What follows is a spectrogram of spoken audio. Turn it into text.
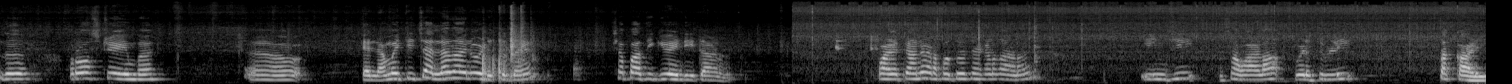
ഇത് റോസ്റ്റ് ചെയ്യുമ്പോൾ എല്ലാം വറ്റിച്ചല്ല താനും എടുക്കുന്നത് ചപ്പാത്തിക്ക് വേണ്ടിയിട്ടാണ്. പഴക്കാൻ അടപ്പത്ത് വെച്ചേക്കണതാണ്. ഇഞ്ചി സവാള വെളുത്തുള്ളി തക്കാളി.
